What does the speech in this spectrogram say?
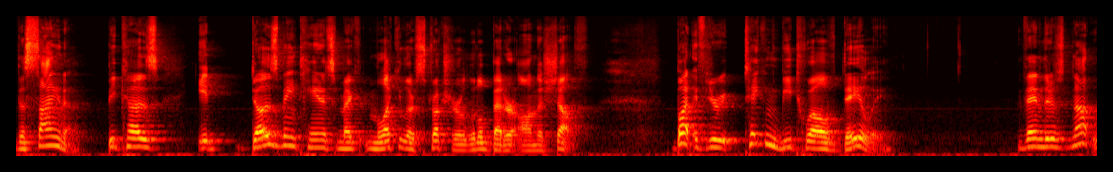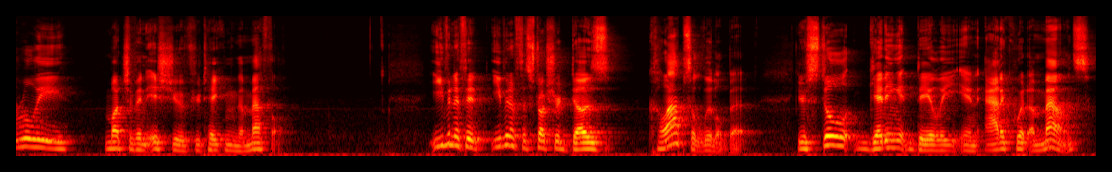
the cyana because it does maintain its molecular structure a little better on the shelf. But if you're taking B12 daily, then there's not really much of an issue if you're taking the methyl. Even if it even if the structure does collapse a little bit, you're still getting it daily in adequate amounts.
